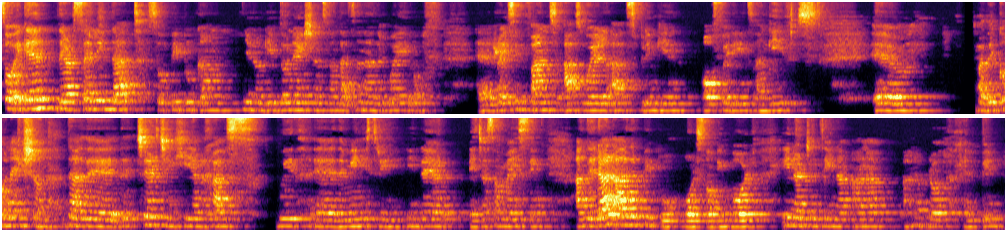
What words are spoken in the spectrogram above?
So again, they are selling that so people can, you know, give donations and that's another way of uh, raising funds as well as bringing offerings and gifts. Um, but the connection that the, the church in here has with uh, the ministry in there is just amazing. And there are other people also involved in Argentina and, and abroad helping.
